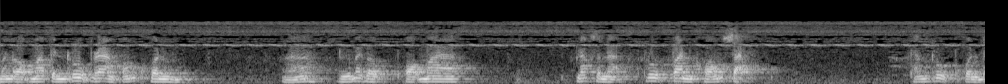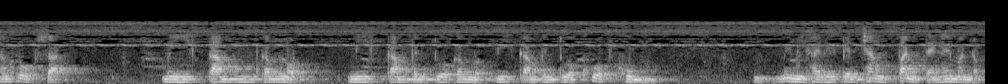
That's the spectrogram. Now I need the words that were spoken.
มันออกมาเป็นรูปร่างของคนนะหรือไม่ก็ออกมาลักษณะรูปปั้นของสัตว์ ทั้งรูปคนทั้งรูปสัตว์ มีกรรมกำหนด มีกรรมเป็นตัวกำหนด มีกรรมเป็นตัวควบคุม ไม่มีใครไปเป็นช่างปั้นแต่งให้มันหรอก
